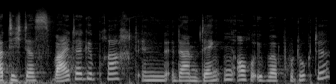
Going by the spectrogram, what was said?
Hat dich das weitergebracht in deinem Denken auch über Produkte?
